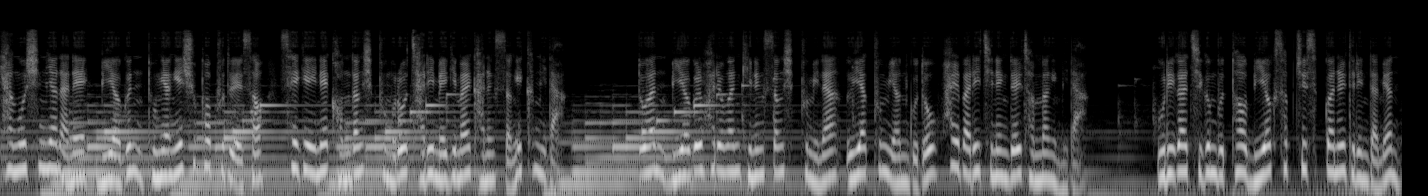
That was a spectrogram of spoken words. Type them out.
향후 10년 안에 미역은 동양의 슈퍼푸드에서 세계인의 건강식품으로 자리매김할 가능성이 큽니다. 또한 미역을 활용한 기능성 식품이나 의약품 연구도 활발히 진행될 전망입니다. 우리가 지금부터 미역 섭취 습관을 들인다면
